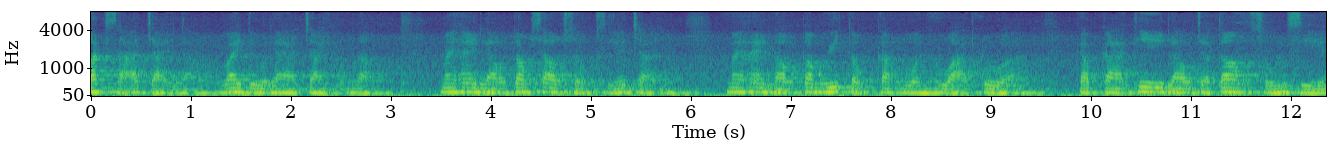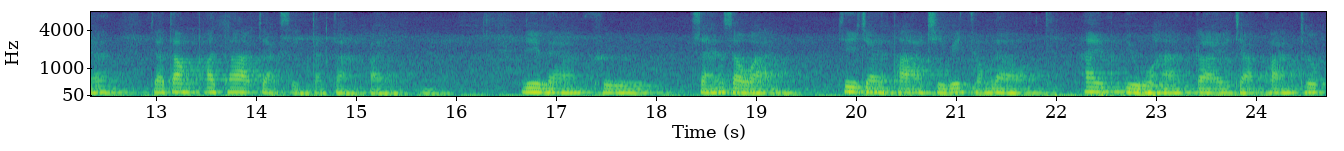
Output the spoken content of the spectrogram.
รักษาใจเรา ไว้ดูแลใจของเรา ไม่ให้เราต้องเศร้าโศกเสียใจ ไม่ให้เราต้องวิตกกังวลหวาดกลัว กับการที่เราจะต้องสูญเสีย จะต้องพัดพากจากสิ่งต่างๆไป นี่แหละคือแสงสว่างที่จะพาชีวิตของเรา ให้อยู่ห่างไกลจากความทุกข์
